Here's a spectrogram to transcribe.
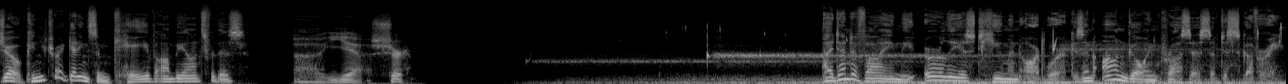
Joe, can you try getting some cave ambiance for this? Uh, yeah, sure. Identifying the earliest human artwork is an ongoing process of discovery.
